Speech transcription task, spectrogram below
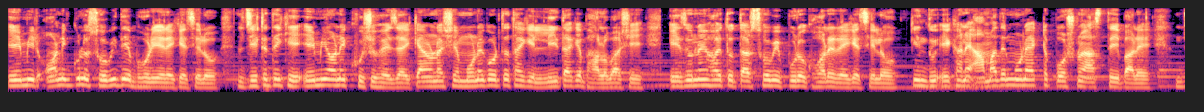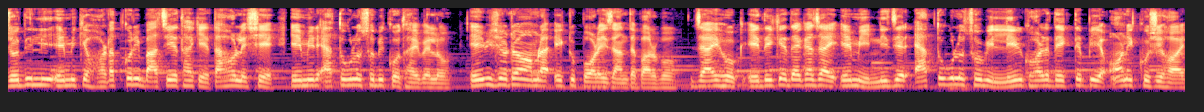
এমির অনেকগুলো ছবি দিয়ে ভরিয়ে রেখেছিল, যেটা দেখে এমি অনেক খুশি হয়ে যায়। কেননা সে মনে করতে থাকে লি তাকে ভালোবাসে। এজন্যই হয়তো তার ছবি পুরো ঘরে রেখেছিল। কিন্তু এখানে আমাদের মনে একটা প্রশ্ন আসতেই পারে। যদি লি এমিকে হঠাৎ করে বাঁচিয়ে থাকে, তাহলে সে এমির এতগুলো ছবি কোথায় পেল? এই বিষয়টাও আমরা একটু পরেই জানতে পারব। যাই হোক, এদিকে দেখা যায় এমি নিজের এতগুলো ছবি লির ঘরে দেখতে পেয়ে অনেক খুশি হয়।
